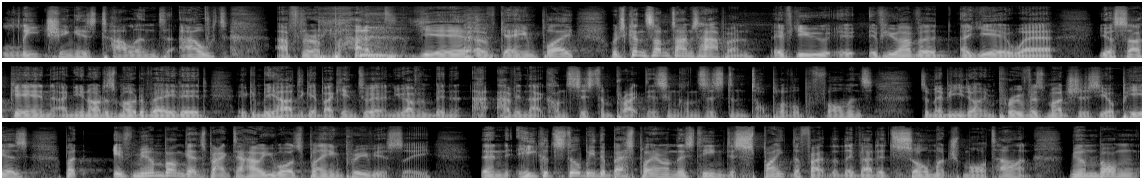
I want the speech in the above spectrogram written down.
leeching his talent out after a bad year of gameplay, which can sometimes happen if you if you have a, a year where you're sucking and you're not as motivated. It can be hard to get back into it, and you haven't been having that consistent practice and consistent top level performance. So maybe you don't improve as much as your peers. But if Myunbong gets back to how he was playing previously, then he could still be the best player on this team, despite the fact that they've added so much more talent. Myunbong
